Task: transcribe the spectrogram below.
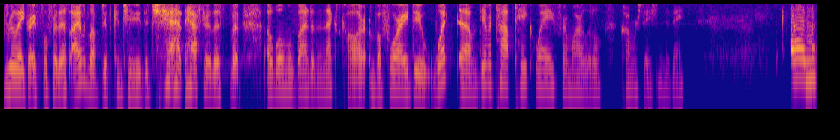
really grateful for this. I would love to continue the chat after this, but uh, we'll move on to the next caller. And before I do, what um, do you have a top takeaway from our little conversation today? Um,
